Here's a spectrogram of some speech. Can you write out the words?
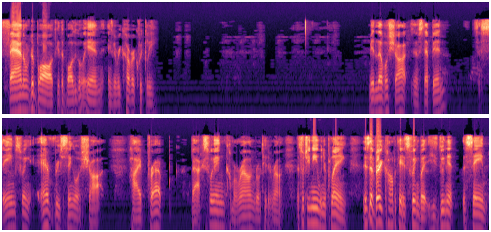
fan over the ball to get the ball to go in. And to recover quickly. Mid-level shot. To step in. It's the same swing every single shot. High prep, back swing, come around, rotate around. That's what you need when you're playing. This is a very complicated swing, but he's doing it the same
